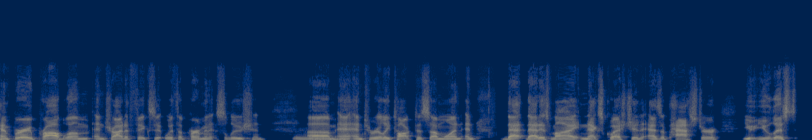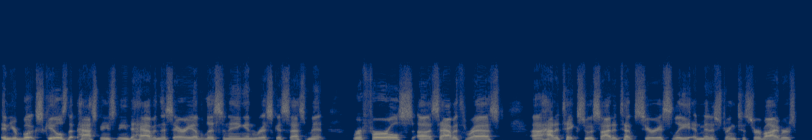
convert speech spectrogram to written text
temporary problem and try to fix it with a permanent solution. Um, mm-hmm. and, and, to really talk to someone and that that is my next question as a pastor you you list in your book skills that pastors need to have in this area of listening and risk assessment referrals uh, sabbath rest uh, how to take suicide attempts seriously, administering to survivors.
